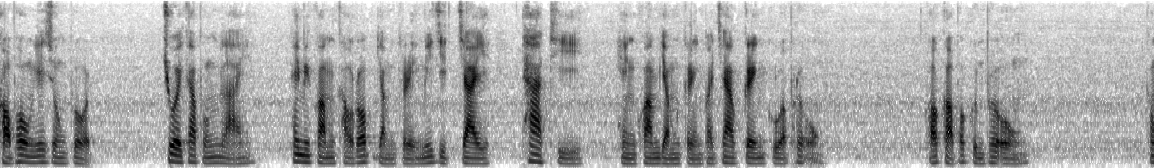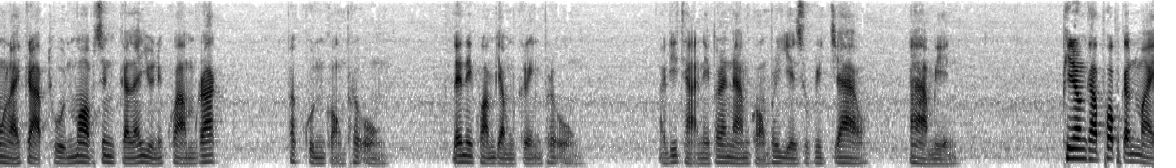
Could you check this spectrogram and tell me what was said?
ขอพระองค์ได้ทรงโปรด ช่วยข้าพงหลาย ให้มีความเคารพยำเกรงมีจิตใจ ท่าทีแห่งความยำเกรงพระเจ้าเกรงกลัวพระองค์ ขอขอบพระคุณพระองค์ข้าพงหลายกราบทูลมอบซึ่งกันและอยู่ในความรักพระคุณของพระองค์ และในความยำเกรงพระองค์ อธิษฐานในพระนามของพระเยซูคริสต์เจ้า อาเมน พี่น้องครับพบกันใหม่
